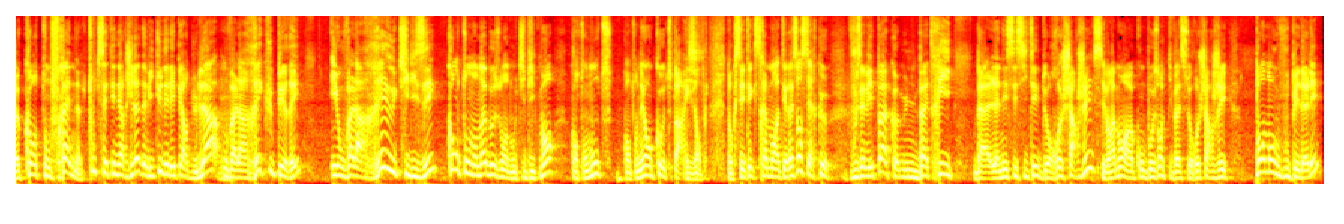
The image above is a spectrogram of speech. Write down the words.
euh, quand on freine. Toute cette énergie-là, d'habitude, elle est perdue. Là, on va la récupérer et on va la réutiliser quand on en a besoin. Donc typiquement, quand on monte, quand on est en côte, par exemple. Donc c'est extrêmement intéressant. C'est-à-dire que vous n'avez pas comme une batterie bah, la nécessité de recharger. C'est vraiment un composant qui va se recharger pendant que vous pédalez.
